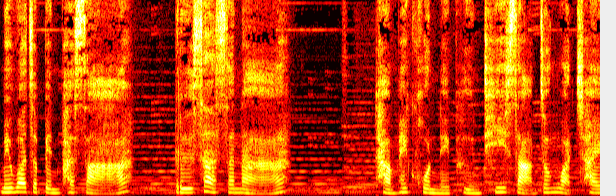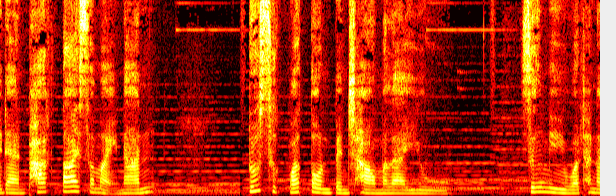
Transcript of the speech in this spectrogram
ไม่ว่าจะเป็นภาษาหรือศาสนาทำให้คนในพื้นที่สามจังหวัดชายแดนภาคใต้สมัยนั้น รู้สึกว่าตนเป็นชาวมาลายู ซึ่งมีวัฒน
